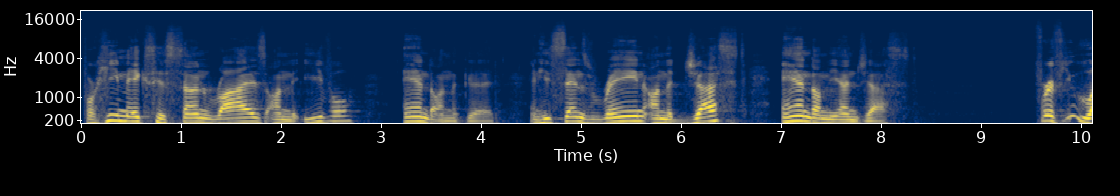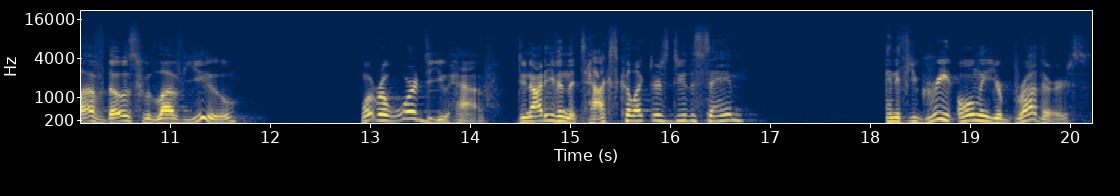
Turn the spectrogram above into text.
For he makes his sun rise on the evil and on the good, and he sends rain on the just and on the unjust. For if you love those who love you, what reward do you have? Do not even the tax collectors do the same? And if you greet only your brothers,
